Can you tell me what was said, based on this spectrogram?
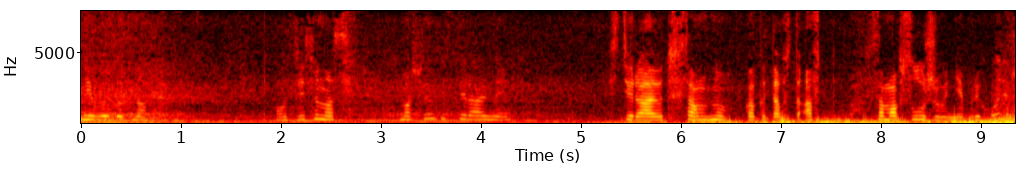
Невыгодно. Вот здесь у нас машинки стиральные. Стирают сам, ну, как это, авто, самообслуживание. Приходишь,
